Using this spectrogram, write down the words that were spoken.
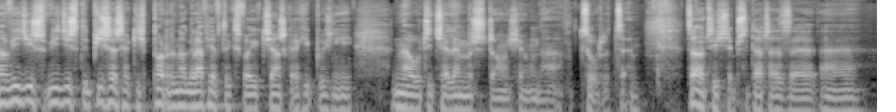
no widzisz, widzisz, ty piszesz jakieś pornografię w tych swoich książkach i później nauczyciele mszczą się na córce. Co oczywiście przytacza z, e,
